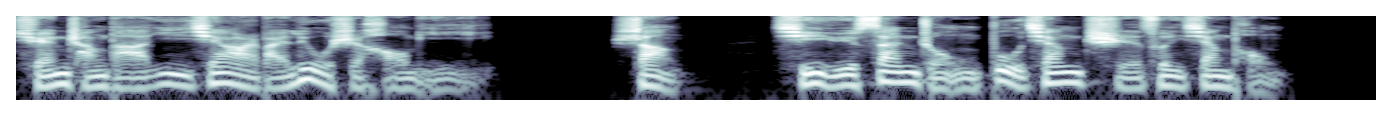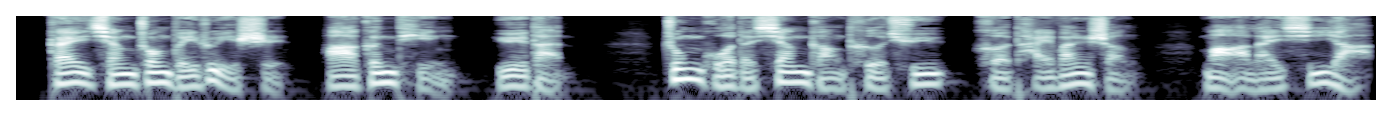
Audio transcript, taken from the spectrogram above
全长达一千二百六十毫米以上，其余三种步枪尺寸相同。该枪装备瑞士、阿根廷、约旦。中国的香港特区和台湾省、马来西亚、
